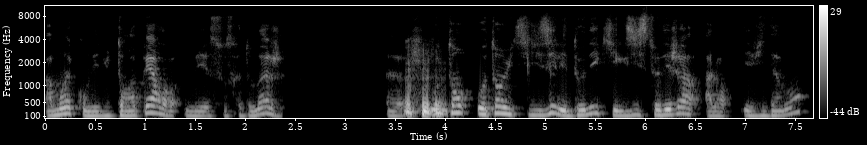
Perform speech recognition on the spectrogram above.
À moins qu'on ait du temps à perdre, mais ce serait dommage. Euh, autant, autant utiliser les données qui existent déjà. Alors évidemment,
